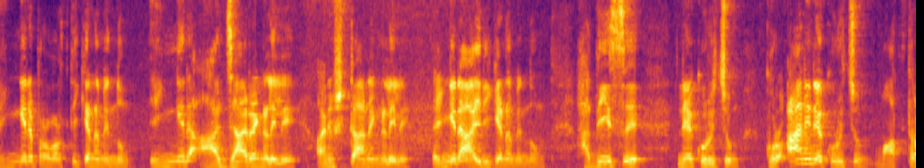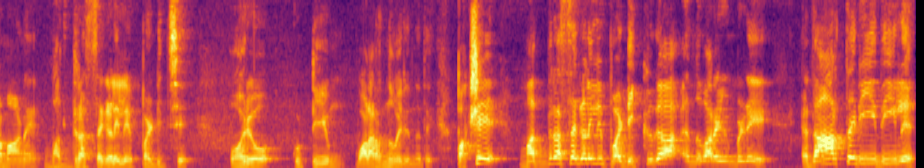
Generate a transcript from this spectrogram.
എങ്ങനെ പ്രവർത്തിക്കണമെന്നും എങ്ങനെ ആചാരങ്ങളിൽ അനുഷ്ഠാനങ്ങളിൽ എങ്ങനെ ആയിരിക്കണമെന്നും ഹദീസിനെ കുറിച്ചും ഖുർആാനിനെ കുറിച്ചും മാത്രമാണ് മദ്രസകളിൽ പഠിച്ച് ഓരോ കുട്ടിയും വളർന്നു വരുന്നത്. പക്ഷേ മദ്രസകളിൽ പഠിക്കുക എന്ന് പറയുമ്പോഴേ യഥാർത്ഥ രീതിയിൽ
